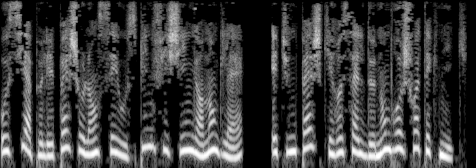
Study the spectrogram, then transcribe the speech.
aussi appelée pêche au lancer ou spin fishing en anglais, est une pêche qui recèle de nombreux choix techniques.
